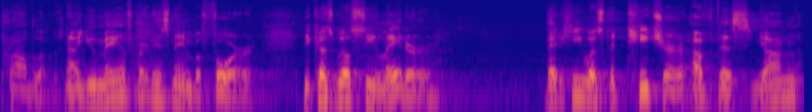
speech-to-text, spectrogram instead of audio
problems. Now, you may have heard his name before because we'll see later that he was the teacher of this young,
